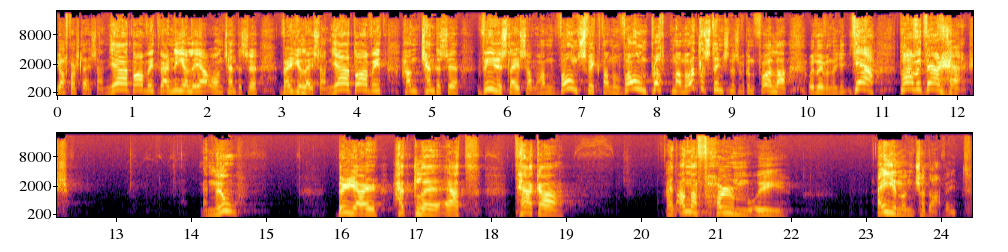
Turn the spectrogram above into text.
hjelparsleisan. Ja, David var nyelige og han kjente seg vergeleisan. Ja, David, han kjente seg virusleisan, og han vånsviknan, og vånbrottnan, og öll stingene som vi kunne føle i livet. Ja, David var her. Men nu byrjar hettle at teka en annan form i egen tja David.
